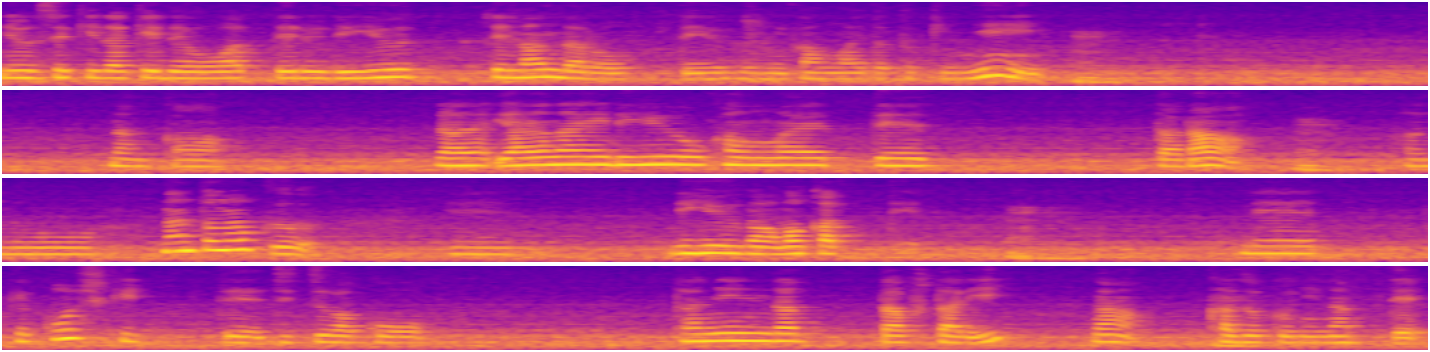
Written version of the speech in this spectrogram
入籍だけで終わってる理由ってなんだろうっていうふうに考えた時になんかやらない理由を考えてたらあのなんとなく、えー理由が分かってで結婚式って実はこう他人だった2人が家族になって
